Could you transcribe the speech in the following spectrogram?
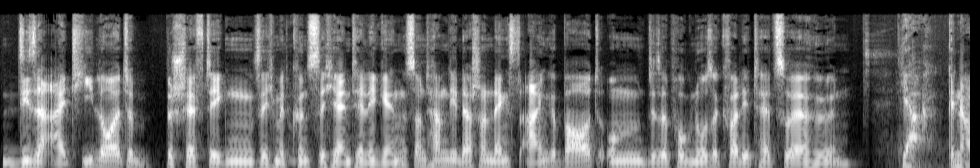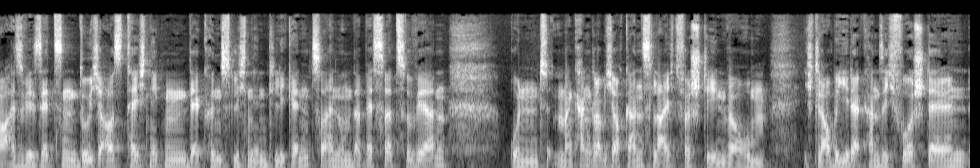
Diese IT-Leute beschäftigen sich mit künstlicher Intelligenz und haben die da schon längst eingebaut, um diese Prognosequalität zu erhöhen? Ja, genau. Also wir setzen durchaus Techniken der künstlichen Intelligenz ein, um da besser zu werden. Und man kann, glaube ich, auch ganz leicht verstehen, warum. Ich glaube, jeder kann sich vorstellen,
